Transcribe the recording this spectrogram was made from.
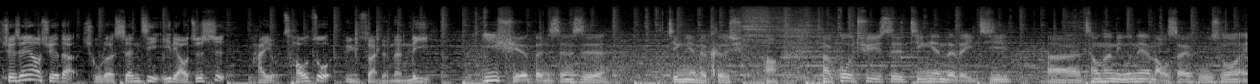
学生要学的除了生技医疗知识，还有操作运算的能力。医学本身是经验的科学啊，那过去是经验的累积，呃，常常你问那些老师傅说，哎，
